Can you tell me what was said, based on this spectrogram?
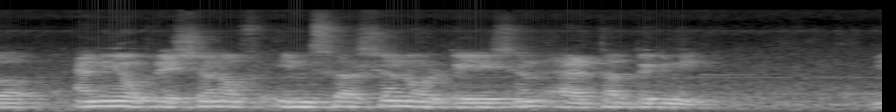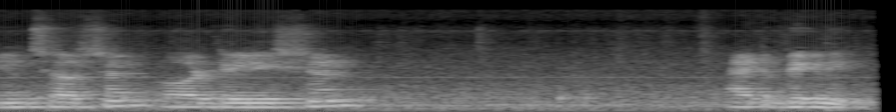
uh, any operation of insertion or deletion at the beginning insertion or deletion at the beginning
